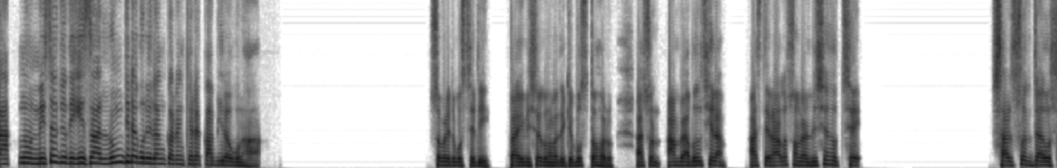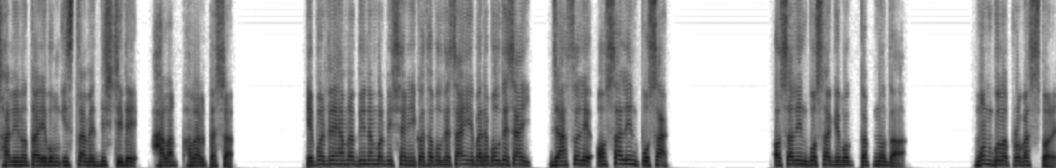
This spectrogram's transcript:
টাকনুর নিচে যদি ইসা লুঙ্গিটা পরিধান করেন, সেটা কাবিরা গুণা সবাই উপস্থিতি তাই এই বিষয়গুলো আমাদেরকে বুঝতে হবে। আসুন, আমরা বলছিলাম, আজকের আলোচনার বিষয় হচ্ছে সাজসজ্জা ও শালীনতা এবং ইসলামের দৃষ্টিতে হালাল হালাল পেশা। এ পর্যায়ে আমরা দুই নম্বর বিষয় নিয়ে কথা বলতে চাই। এবারে বলতে চাই যে আসলে অশালীন পোশাক অশালীন পোশাক এবং তপ্নতা মনগুলো প্রকাশ করে।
